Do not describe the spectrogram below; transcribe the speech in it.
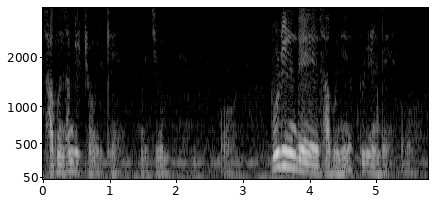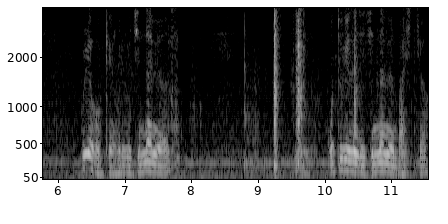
4분 30초 이렇게. 근데 지금 어, 불리는데 4분이에요. 불리는데 어, 불려 볼게요. 그리고 진라면 음, 오뚜기에서 이제 진라면 맛있죠.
